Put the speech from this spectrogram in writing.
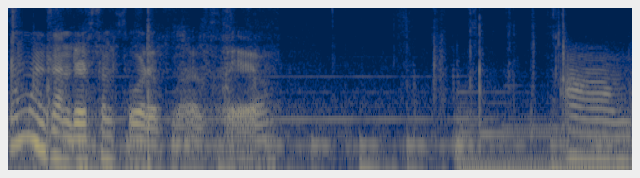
Someone's under some sort of love spell. Um,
